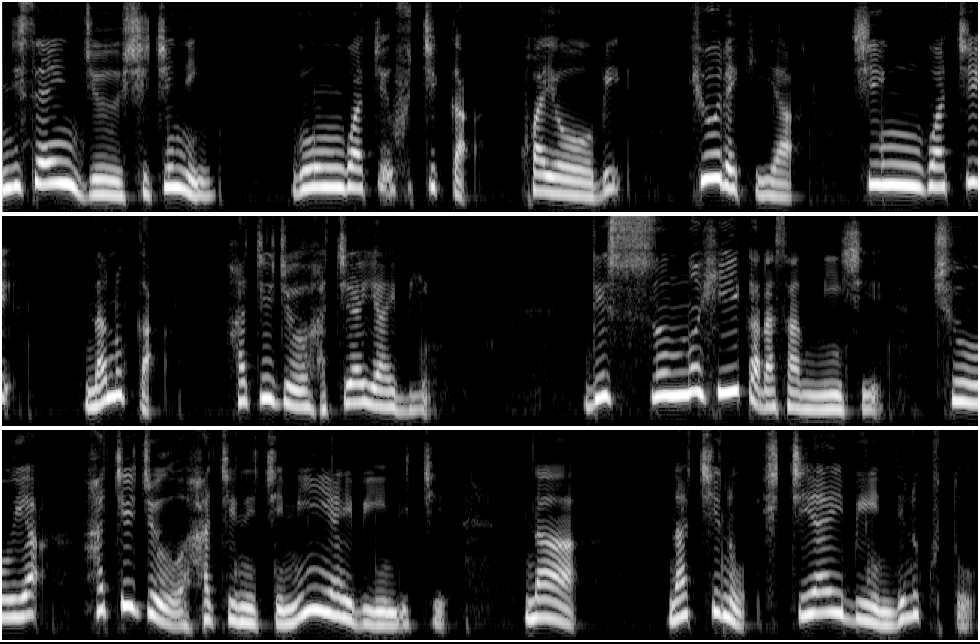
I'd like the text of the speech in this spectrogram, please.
2017年軍月2日火曜日旧暦や新月7日88ややいびん。立寸の日から三民し昼夜88日みやいびんりち。なあなちぬ七やいびんでぬくと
